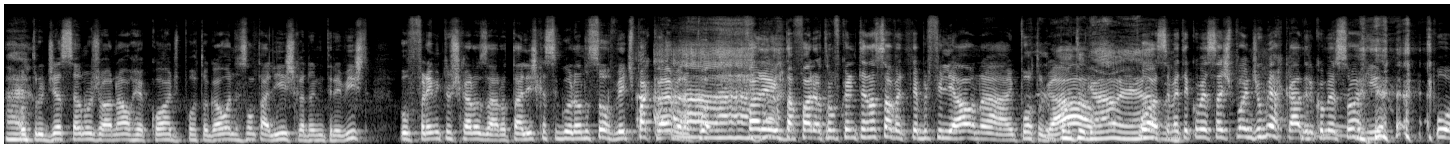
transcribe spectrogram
É? Outro dia saiu no jornal Record de Portugal, o Anderson Talisca dando entrevista, o frame que os caras usaram, o Talisca segurando o sorvete pra câmera. Ah. Pô, falei, Tafarel, estamos ficando internacional, vai ter que abrir filial na, em Portugal. Portugal, é. Pô, você vai ter que começar a expandir o mercado. Ele começou a rir. Pô,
